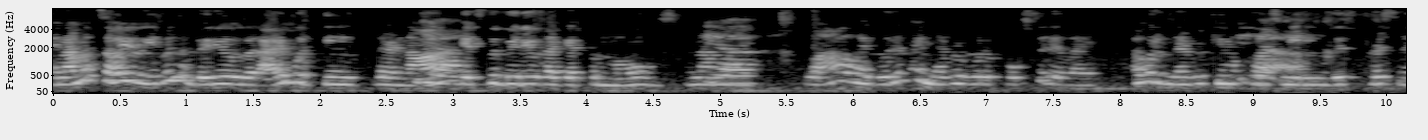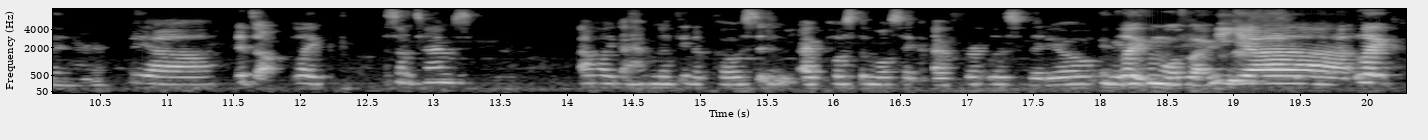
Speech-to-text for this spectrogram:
And I'm gonna tell you, even the videos that I would think they're not, it's the videos I get the most. And I'm yeah. like, wow, like what if I never would have posted it? Like I would have never came across Yeah. meeting this person or yeah. It's uh, like sometimes i'm like i have nothing to post and i post the most like effortless video. And like the most like yeah. Like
